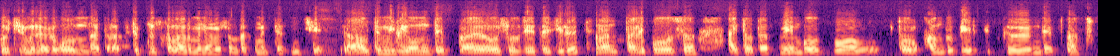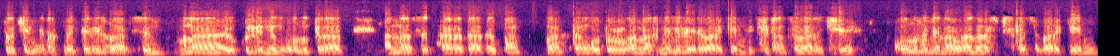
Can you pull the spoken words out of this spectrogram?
көчүрмөлөрү колунда турат. Түп нускалары менен ошол документтердинчи. Алты миллион деп э, ошол жерде жүрөт. Анан талипова болсо айтып атат. Мен толук кандуу берип бүткөн деп паспортточу эмне документтериңиз бар десем мына өкүлүнүн колу турат. Андан сырткары дагы банк банктан которулган немелери бар экен. Квитанцияларычы колу менен алган распискасы бар экен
